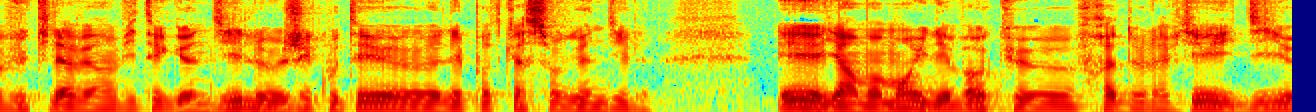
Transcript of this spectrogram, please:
vu qu'il avait invité Gundil, j'écoutais les podcasts sur Gundil. Et il y a un moment, il évoque Fred Delavier, il dit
